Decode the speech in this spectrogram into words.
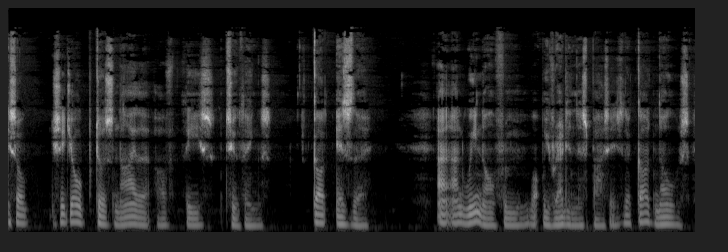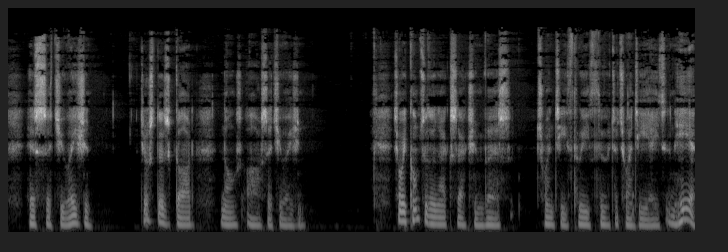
So, you see, Job does neither of these two things. God is there. And, and we know from what we've read in this passage that God knows his situation, just as God knows our situation. So we come to the next section, verse 23 through to 28, and here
